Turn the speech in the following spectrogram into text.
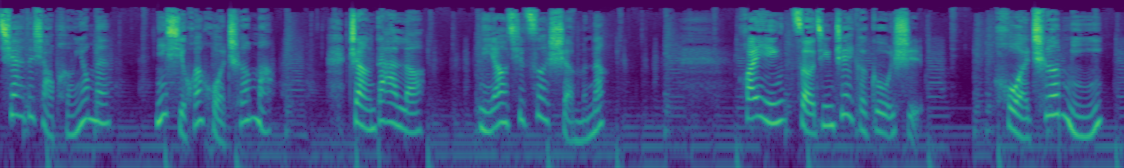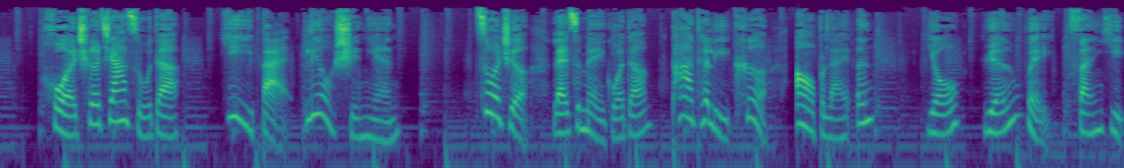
亲爱的小朋友们，你喜欢火车吗？长大了，你要去做什么呢？欢迎走进这个故事，《火车迷》，火车家族的一百六十年。作者来自美国的帕特里克·奥布莱恩，由袁伟翻译，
